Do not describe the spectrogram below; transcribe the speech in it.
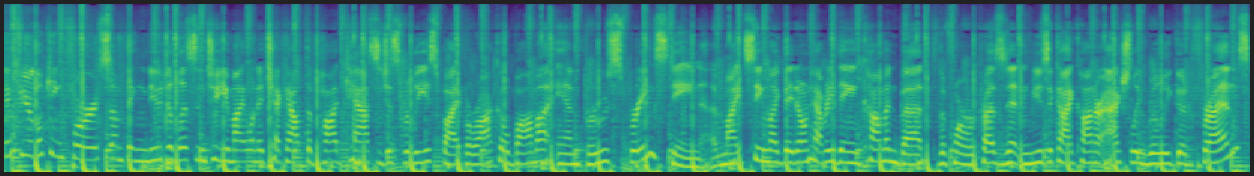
If you're looking for something new to listen to, you might want to check out the podcast just released by Barack Obama and Bruce Springsteen. It might seem like they don't have anything in common, but the former president and music icon are actually really good friends.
